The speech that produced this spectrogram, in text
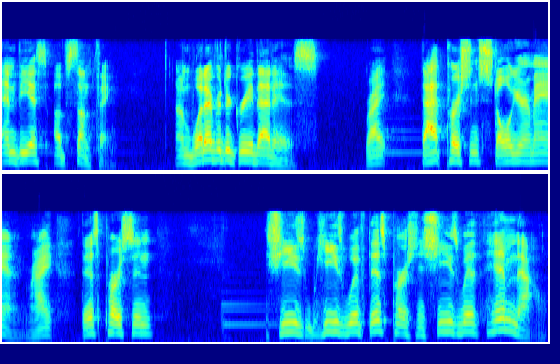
envious of something, and whatever degree that is, right? That person stole your man, right? This person, she's he's with this person, she's with him now.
